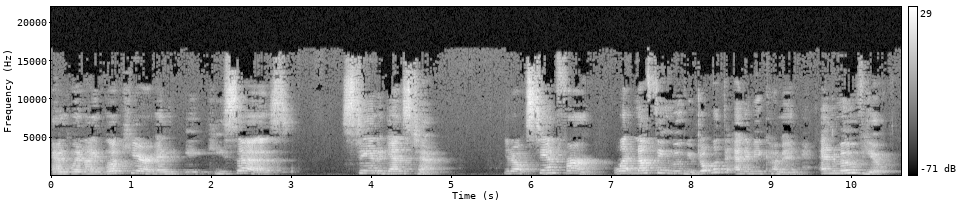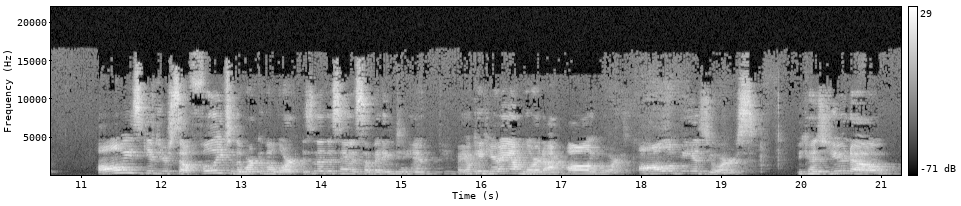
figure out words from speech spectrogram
And when I look here and he he says, stand against him. You know, stand firm. Let nothing move you. Don't let the enemy come in and move you. Always give yourself fully to the work of the Lord. Isn't that the same as submitting to Him? Right, Okay, here I am, Lord. I'm all yours. All of me is yours. Because you know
